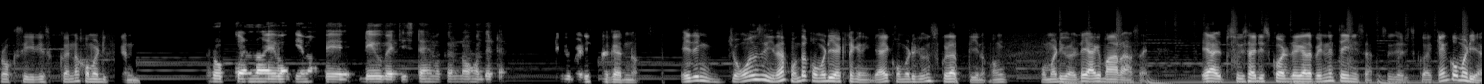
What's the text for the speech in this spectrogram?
රොක් සිරිස් කරන්න කොමඩි කරන්න රොක් කරන්න ඒ වගේ අපේ ඩෙව් බැටිස්ටහම කරන්න හොඳට. වැඩිස්ත කරන්න ඉතින් ජෝන්සින හොඳ කොමඩියක්ට කෙන යි කොමඩි ිල්ස් කරත් තින කොමඩිවලට යගේ මාරසයි එය සුසයිඩිස් කොඩ් කල පෙන්න තේ නිසා. සුසඩිස්කෝකන් කොමඩිය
